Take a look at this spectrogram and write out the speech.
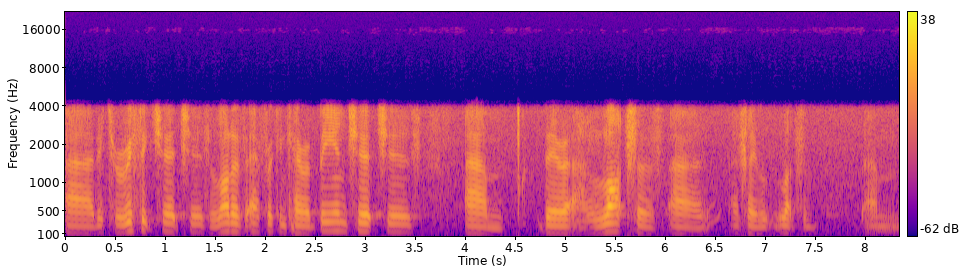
Uh, they're terrific churches, a lot of African Caribbean churches. Um, there are lots of, uh, I say, lots of, um,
